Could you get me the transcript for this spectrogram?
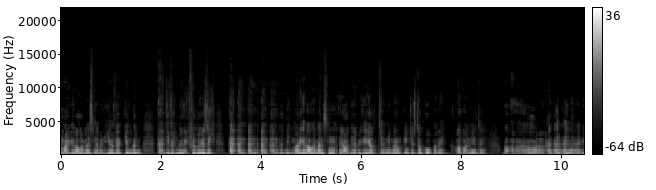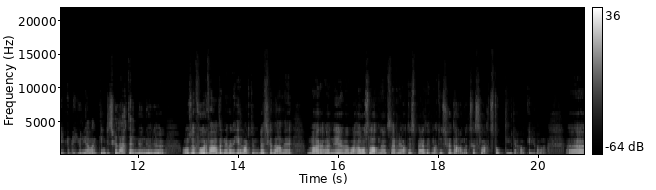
marginale mensen hebben heel veel kinderen, uh, die vermenigvuldigen zich. En, en, en, en de niet-marginale mensen, ja, die hebben geen geld niet meer om kindjes te kopen. Hè. Ah, maar. En, en, en, hebben jullie al aan kindjes gedacht? Nu, nu, nu. Onze voorvaderen hebben heel hard hun best gedaan, hè, maar uh, nee, we, we, gaan ons laten uitsterven. Ja, het is spijtig, maar het is gedaan. Het geslacht stopt hier. Oké, voilà. Uh,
